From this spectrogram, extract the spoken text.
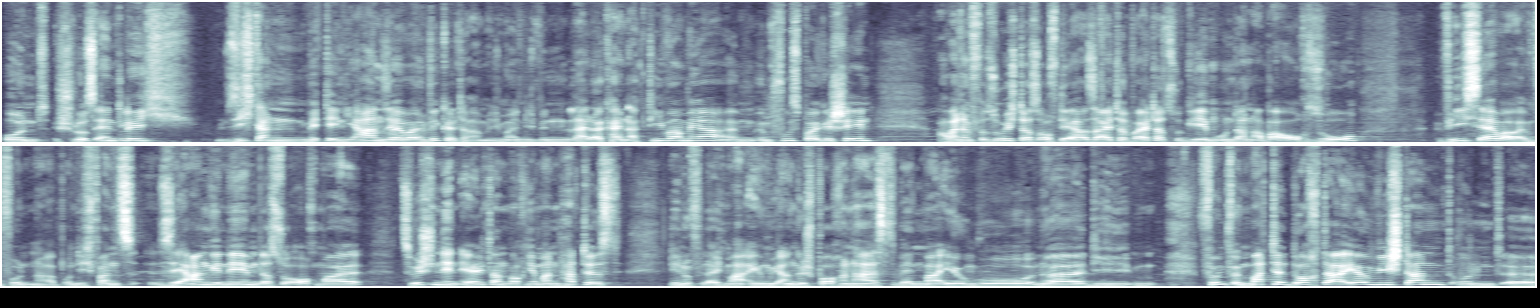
und schlussendlich sich dann mit den Jahren selber entwickelt haben. Ich meine, ich bin leider kein Aktiver mehr im, im Fußballgeschehen, aber dann versuche ich das auf der Seite weiterzugeben und dann aber auch so, wie ich selber empfunden habe. Und ich fand es sehr angenehm, dass du auch mal zwischen den Eltern noch jemanden hattest, den du vielleicht mal irgendwie angesprochen hast, wenn mal irgendwo ne, die fünf im Mathe doch da irgendwie stand und äh,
